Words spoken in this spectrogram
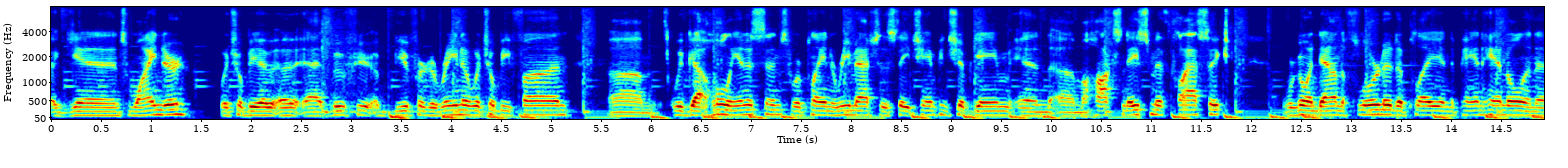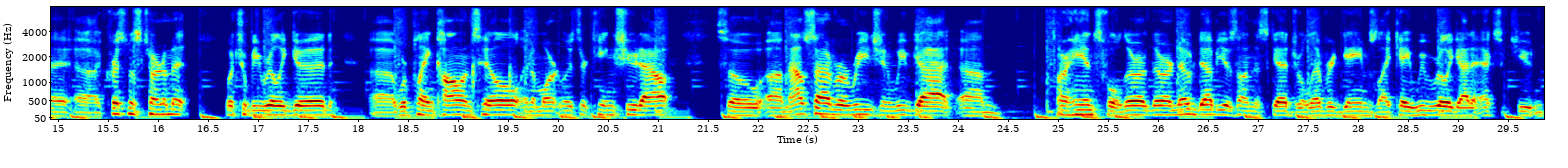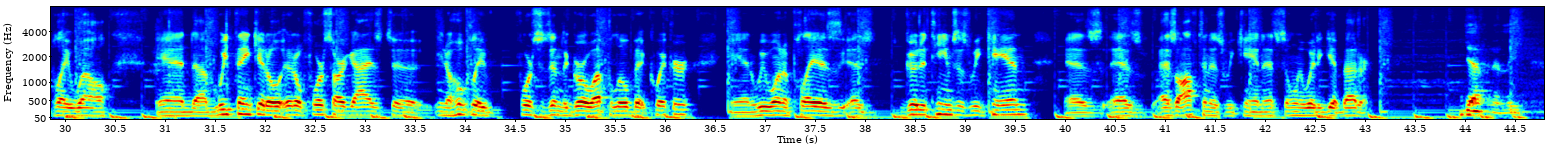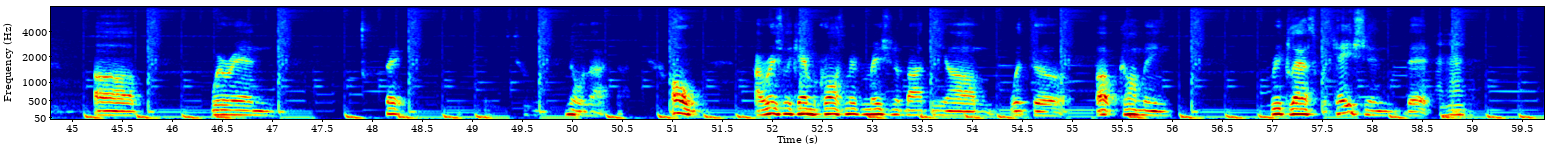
against Winder which will be a, a, at Buford, Buford, Arena, which will be fun. Um, we've got Holy Innocents. We're playing a rematch of the state championship game in um, a Hawks Naismith Classic. We're going down to Florida to play in the Panhandle in a, a Christmas tournament, which will be really good. Uh, we're playing Collins Hill in a Martin Luther King shootout. So um, outside of our region, we've got um, our hands full. There are there are no W's on the schedule. Every game's like, hey, we really got to execute and play well and um, we think it'll it'll force our guys to you know hopefully forces them to grow up a little bit quicker. And we want to play as as good a teams as we can as as as often as we can and that's the only way to get better. Definitely. Uh we're in no not. Oh i recently came across some information about the um with the upcoming reclassification that mm-hmm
